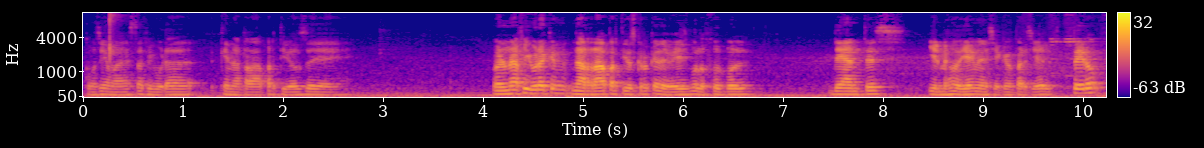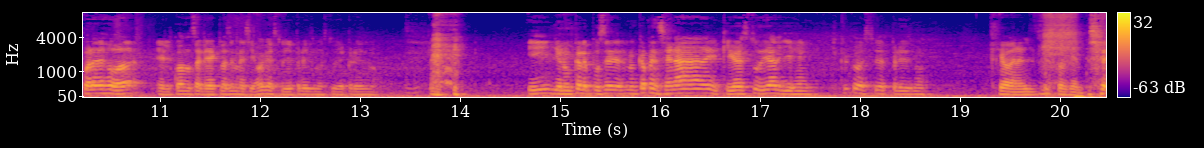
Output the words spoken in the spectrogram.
¿cómo se llamaba esta figura que narraba partidos de... Bueno, una figura que narraba partidos creo que de béisbol o fútbol de antes y él me jodía y me decía que me parecía él. Pero fuera de joda, él cuando salía de clase me decía, oiga, estudié periodismo, estudié periodismo. y yo nunca le puse, nunca pensé nada de que iba a estudiar y dije, yo creo que voy a estudiar periodismo. Qué bueno el subconsciente. Sí.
